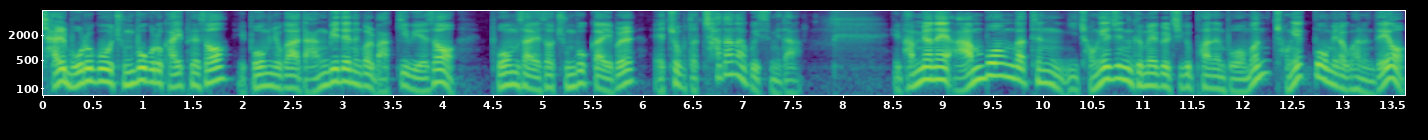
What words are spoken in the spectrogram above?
잘 모르고 중복으로 가입해서 보험료가 낭비되는 걸 막기 위해서 보험사에서 중복 가입을 애초부터 차단하고 있습니다. 반면에 암보험 같은 이 정해진 금액을 지급하는 보험은 정액보험이라고 하는데요.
